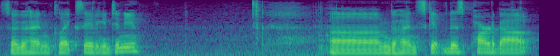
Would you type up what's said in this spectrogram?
So go ahead and click save and continue. Um, go ahead and skip this part about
